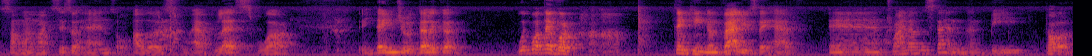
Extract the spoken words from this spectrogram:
someone like Scissorhands or others who have less, who are endangered, delicate, with whatever thinking and values they have, and try and understand and be tolerant.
